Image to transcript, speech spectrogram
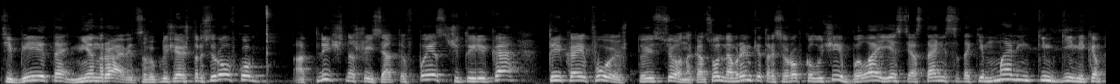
тебе это не нравится. Выключаешь трассировку, Отлично, 60 FPS, 4К, ты кайфуешь. То есть все, на консольном рынке трассировка лучей была, есть и останется таким маленьким гиммиком.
